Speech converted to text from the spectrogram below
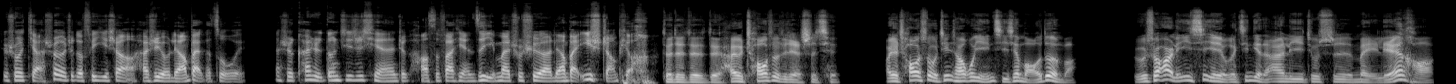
就说假设这个飞机上还是有两百个座位，但是开始登机之前，这个航司发现自己卖出去了两百一十张票。对对对对，还有超售这件事情，而且超售经常会引起一些矛盾吧。比如说，二零一七年有个经典的案例，就是美联航，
